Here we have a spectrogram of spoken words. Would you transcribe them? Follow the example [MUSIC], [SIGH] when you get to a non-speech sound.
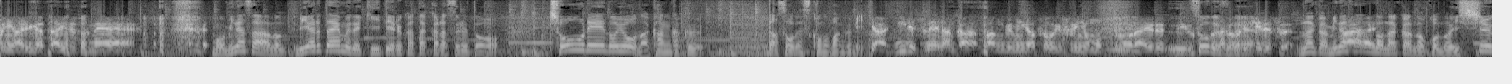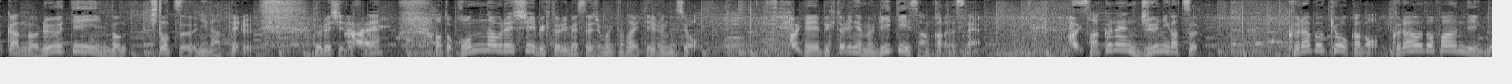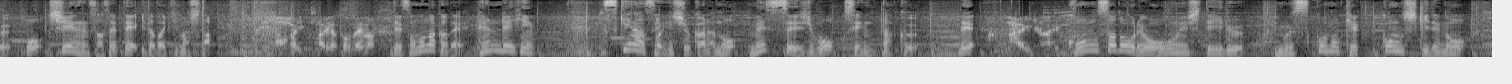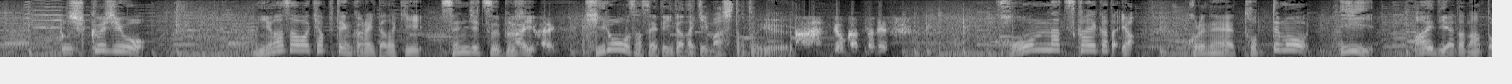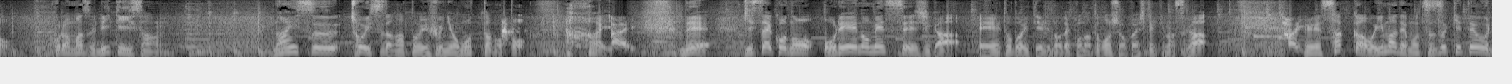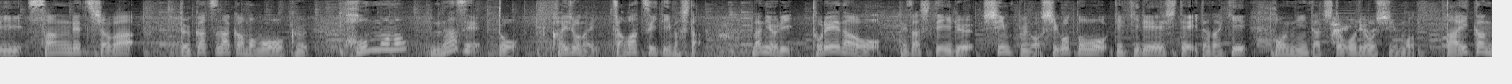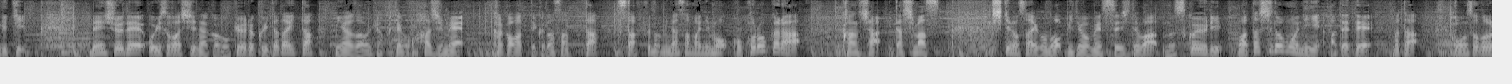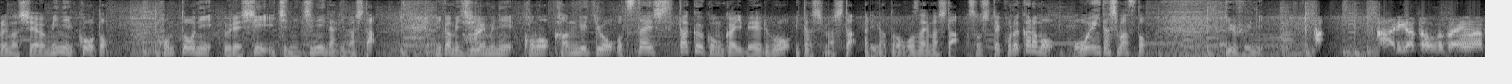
非常にありがたいですね。[LAUGHS] もう皆さんあのリアルタイムで聞いている方からすると朝礼のような感覚だそうですこの番組。いやいいですね。なんか番組がそういうふうに思ってもらえるっていう。そうですね。嬉しいです。なんか皆さんの中のこの1週間のルーティーンの一つになってる。嬉しいですね、はい。あとこんな嬉しいビクトリーメッセージもいただいているんですよ、はい。えービクトリーネームリティさんからですね、はい。昨年12月クラブ強化のクラウドファンディングを支援させていただきました。はいありがとうございます。でその中で返礼品好きな選手からのメッセージを選択。ではいはい。コンサドーレを応援している息子の結婚式での祝辞を宮沢キャプテンからいただき先日無事はいはい。披露させていただきましたという。あよかったです。こんな使い方いやこれねとってもいいアイディアだなと。これはまずリティさんナイスチョイスだなというふうに思ったのと。はい。はい。で実際このお礼のメッセージが、えー届いているのでこの後ご紹介していきますが、はい。えーサッカーを今でも続けており参列者は部活仲間も多く本物？なぜ？と会場内ざわついていました何よりトレーナーを目指している神父の仕事を激励していただき本人たちとご両親も大感激。練習でお忙しい中ご協力いただいた宮沢キャプテンをはじめ関わってくださったスタッフの皆様にも心から感謝いたします。式の最後のビデオメッセージでは息子より私どもに当ててまたコンサドーレの試合を見に行こうと本当に嬉しい一日になりました。三上 GM にこの感激をお伝えしたく今回メールをいたしました。ありがとうございました。そしてこれからも応援いたしますというふうにありがとうございま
